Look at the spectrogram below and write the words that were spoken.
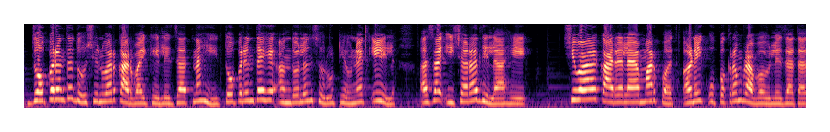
जोपर्यंत दोषींवर कारवाई केली जात नाही तोपर्यंत हे आंदोलन सुरू ठेवण्यात येईल असा इशारा दिला आहे. शिवाय कार्यालयामार्फत अनेक उपक्रम राबवले जातात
